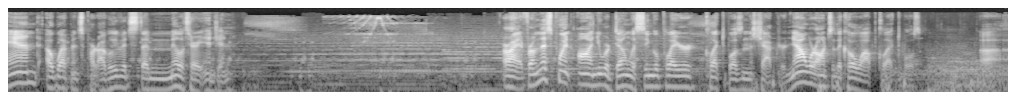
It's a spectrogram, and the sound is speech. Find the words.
and a weapons part. I believe it's the military engine. Alright, from this point on, you were done with single player collectibles in this chapter. Now we're on to the co-op collectibles. Uh,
